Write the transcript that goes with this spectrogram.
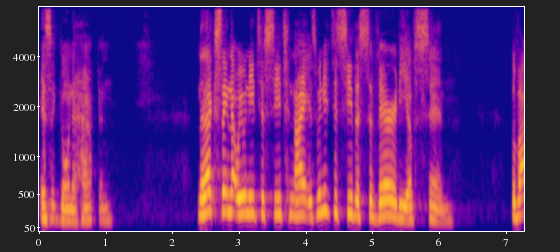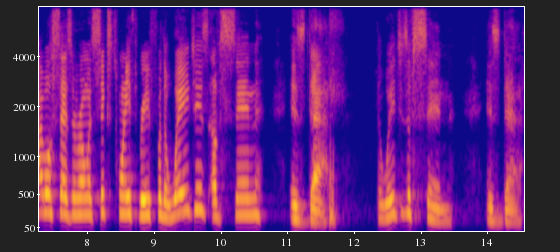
isn't going to happen. The next thing that we need to see tonight is we need to see the severity of sin. The Bible says in Romans 6:23, "For the wages of sin is death." The wages of sin is death.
